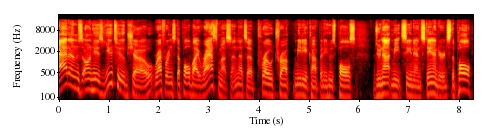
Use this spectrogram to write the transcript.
Adams on his YouTube show referenced a poll by Rasmussen, that's a pro Trump media company whose polls do not meet CNN standards. The poll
